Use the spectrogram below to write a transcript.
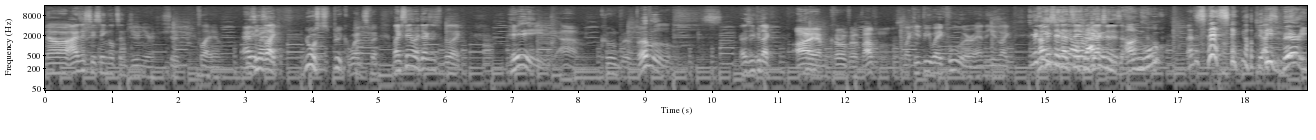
No, Isaac C. Singleton Jr. should play him. Anyway. he's like, you speak when spe-" Like Samuel Jackson should be like, hey, I'm Cobra Bubbles. Whereas he'd be like, I am Cobra Bubbles. Like he'd be way cooler, and he's like, You're not to say that Samuel Jackson Jackson is is cool? uncool. Not to say that Samuel Jackson. He's very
